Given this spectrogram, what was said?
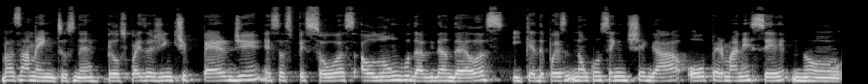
vazamentos, né? Pelos quais a gente perde essas pessoas ao longo da vida delas e que depois não conseguem chegar ou permanecer no,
